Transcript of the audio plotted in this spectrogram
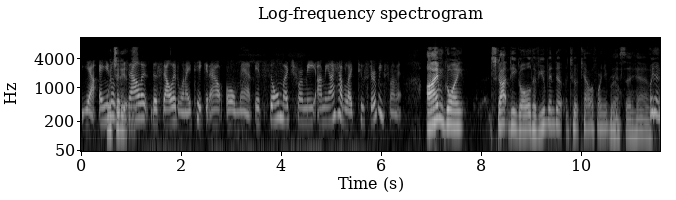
Yeah, and you Which know it the is. salad, the salad when I take it out, oh man, it's so much for me. I mean, I have like two servings from it. I'm going. Scott D. Gold, have you been to to a California Grill? Yes, I have. Oh yeah,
